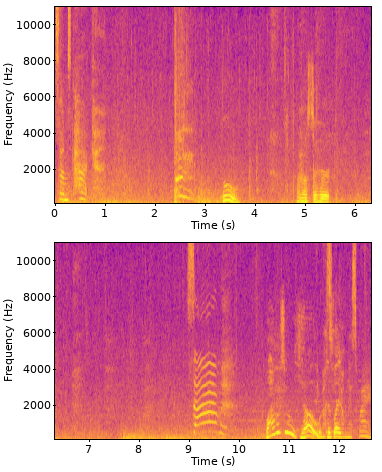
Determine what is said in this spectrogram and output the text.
Sam's pack. Ooh. That must have hurt. Sam! Why would you yell? He must Because, like, come this way.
